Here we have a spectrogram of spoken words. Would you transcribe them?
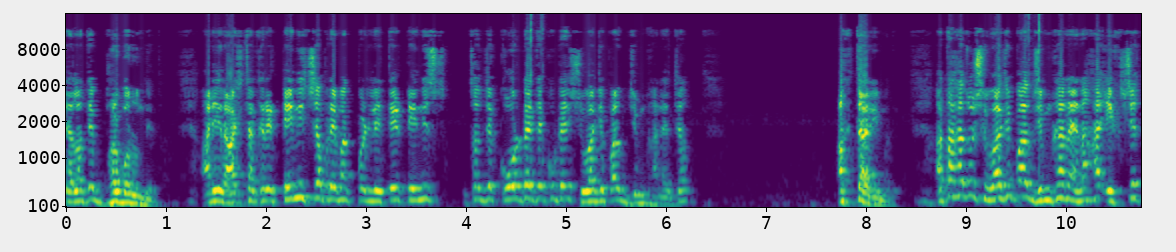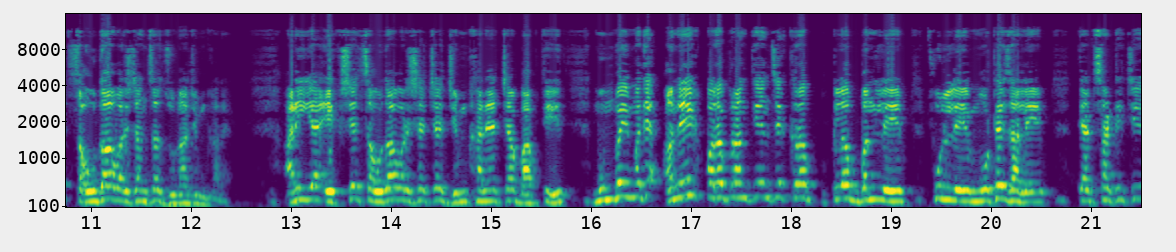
त्याला ते भरभरून देतात आणि राज ठाकरे टेनिसच्या प्रेमात पडले ते टेनिसचं जे कोर्ट आहे ते कुठे शिवाजी पार्क जिमखान्याच्या अखत्यारीमध्ये. आता हा जो शिवाजी पार्क जिमखाना आहे ना हा एकशे चौदा वर्षांचा जुना जिमखाना आहे. आणि या एकशे चौदा वर्षाच्या जिमखान्याच्या बाबतीत मुंबईमध्ये अनेक परप्रांतीयांचे क्लब क्लब बनले फुलले मोठे झाले. त्यासाठीचे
